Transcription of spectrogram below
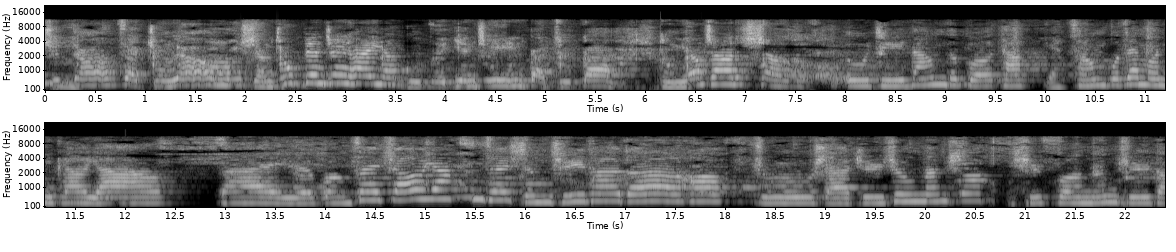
直到太重了，梦想就变成海洋，鼓的眼睛，大嘴巴，同样长得像无激荡的波涛，也从不在梦里飘摇。白月光在照耀，再想起他的好，朱砂痣就难消，你是否能知道？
